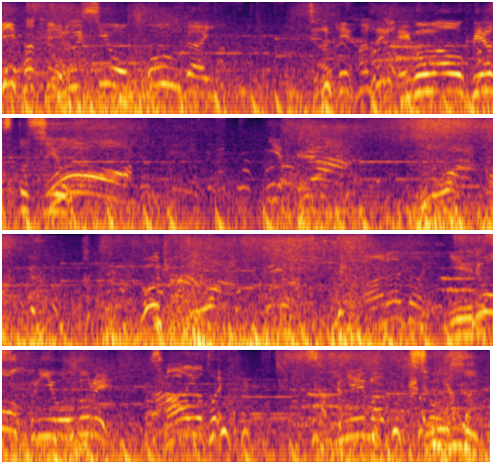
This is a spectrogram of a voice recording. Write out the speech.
り果て漆を乞うがいい酒はぜろエゴマを増やすとしよう。恐怖に踊れ。間合いを取れ。逃げまく召喚だ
